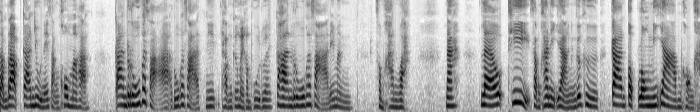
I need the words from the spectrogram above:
สำหรับการอยู่ในสังคมอะค่ะ การรู้ภาษารู้ภาษานี่ทำเครื่องหมายคำพูดด้วย การรู้ภาษานี่มันสำคัญว่ะนะแล้วที่สำคัญอีกอย่างหนึ่งก็คือ การตกลงนิยามของค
